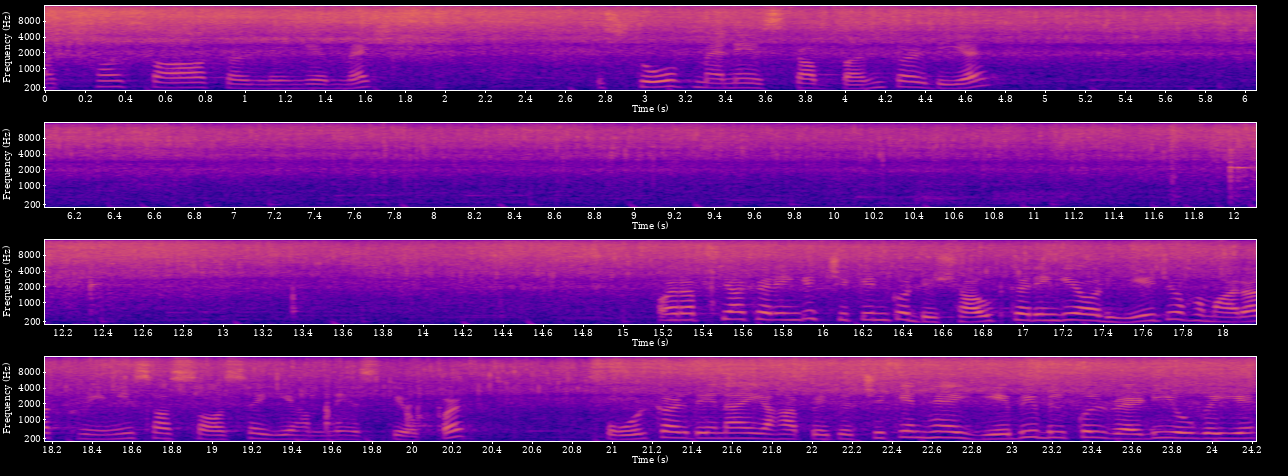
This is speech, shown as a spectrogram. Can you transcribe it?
अच्छा सा कर लेंगे मिक्स स्टोव मैंने इसका बंद कर दिया है. और अब क्या करेंगे? चिकन को डिश आउट करेंगे और ये जो हमारा क्रीमी सा सॉस है, ये हमने इसके ऊपर पोर कर देना है. यहाँ पे जो चिकन है, ये भी बिल्कुल रेडी हो गई है.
